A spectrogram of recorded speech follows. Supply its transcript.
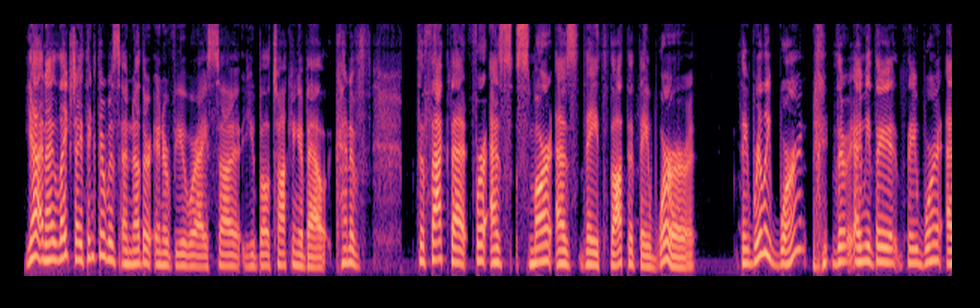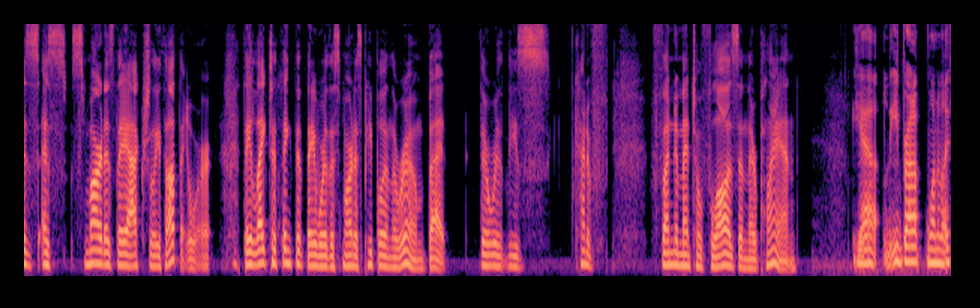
Yeah, and I liked, I think there was another interview where I saw you both talking about kind of the fact that for as smart as they thought that they were, they really weren't. they I mean, they they weren't as as smart as they actually thought they were. They like to think that they were the smartest people in the room, but there were these kind of fundamental flaws in their plan. Yeah, you brought up one of my,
